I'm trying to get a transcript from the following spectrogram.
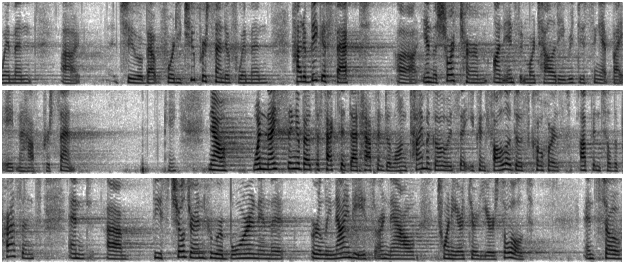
women uh, to about 42% of women had a big effect uh, in the short term on infant mortality, reducing it by 8.5%. Okay. Now, one nice thing about the fact that that happened a long time ago is that you can follow those cohorts up until the present, and um, these children who were born in the early 90s are now 20 or 30 years old. And so,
